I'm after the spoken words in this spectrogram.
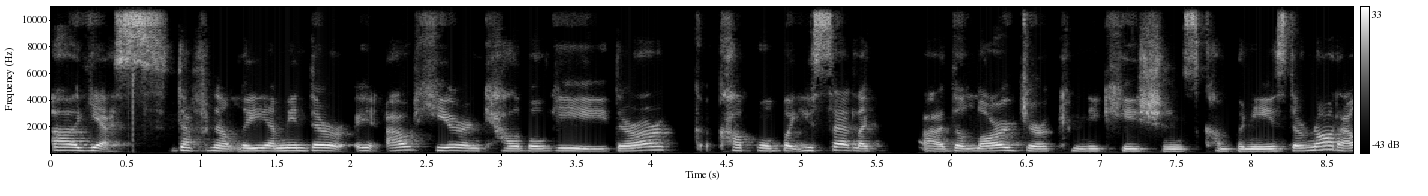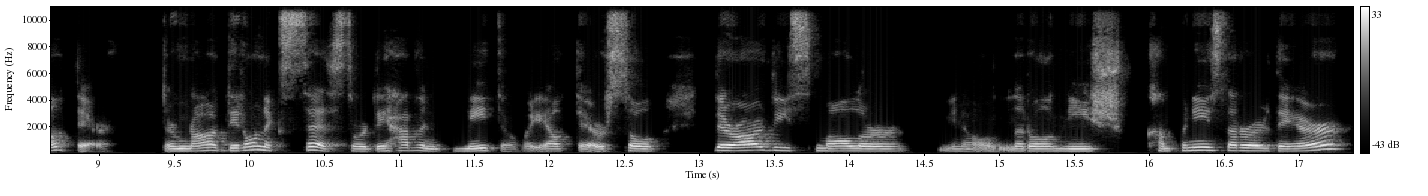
Uh, yes, definitely. I mean, they're eh, out here in Calabogie. There are a couple, but you said like uh, the larger communications companies, they're not out there. They're not. They don't exist, or they haven't made their way out there. So there are these smaller, you know, little niche companies that are there.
